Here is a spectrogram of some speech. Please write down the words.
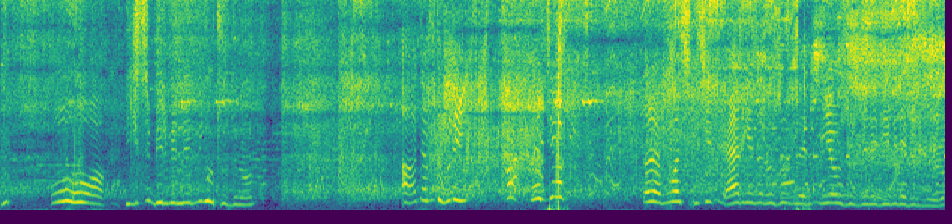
Tamam. Oha. İkisi birbirlerini götürdü lan. Adem Duri. Ha öleceğim. Evet bu maç için herkesten özür dilerim. Niye özür dilediğimi de bilmiyorum.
